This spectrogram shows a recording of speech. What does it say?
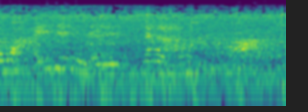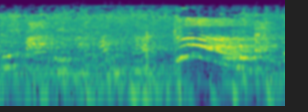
ปลาสวายที่อยู่ในแม่น้ำอะอันนี้ปลาตีขาท่อนนะคะเออแบบโต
